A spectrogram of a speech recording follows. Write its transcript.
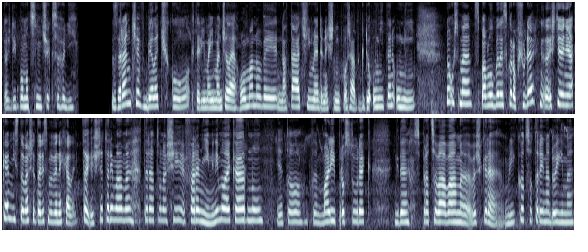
každý pomocníček se hodí. Z ranče v Bělečku, který mají manželé Holmanovi, natáčíme dnešní pořad Kdo umí, ten umí. No už jsme s Pavlou byli skoro všude, ještě nějaké místo vaše tady jsme vynechali. Tak ještě tady máme teda tu naši faremní minimlékárnu. Je to ten malý prostůrek, kde zpracováváme veškeré mlíko, co tady nadojíme.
